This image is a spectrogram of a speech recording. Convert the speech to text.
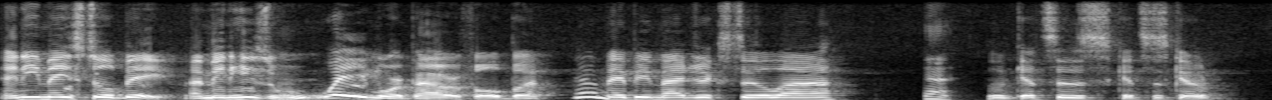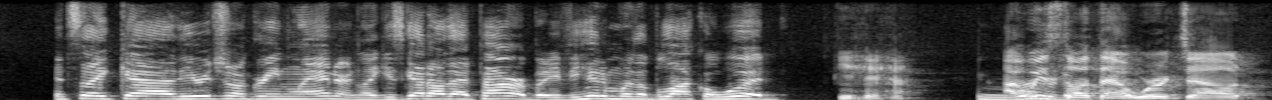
and he may still be. I mean, he's way more powerful, but yeah, maybe magic still uh, Yeah. still gets his gets his goat. It's like uh, the original Green Lantern. Like he's got all that power, but if you hit him with a block of wood, Yeah, I always him. thought that worked out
